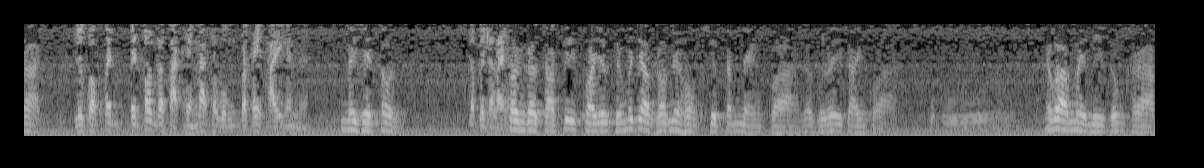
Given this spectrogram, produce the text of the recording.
ราชหรือว่าเป็นเป็นต้นกษัตริย์แห่งราชวงศ์ประเทศไทยงั้นเหรอไม่ใช่ต้น แล้วเป็นอะไร ต้นกษัตริย์ที่กว่าจะถึงพระเจ้าพรหมนี่หกสิบตำแหน่งกว่าก็คือราชการกว่าโอ้โหแต่ว่าไม่มีสงคราม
